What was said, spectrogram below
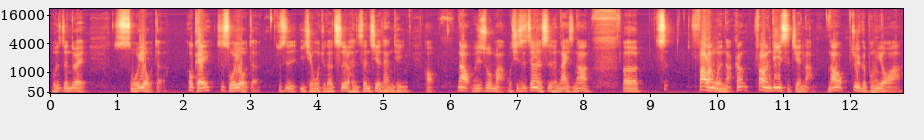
我是针对所有的。OK，是所有的，就是以前我觉得吃了很生气的餐厅。好，那我就说嘛，我其实真的是很 nice。那呃。发完文了，刚发完第一时间啦，然后就有个朋友啊，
